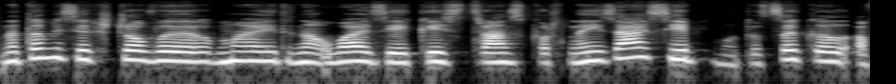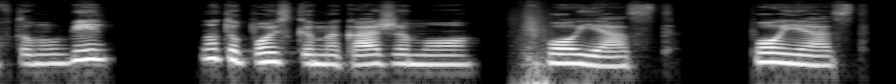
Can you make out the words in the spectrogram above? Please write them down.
Натомість, якщо ви маєте на увазі якийсь транспортний засіб, мотоцикл, автомобіль, ну то польською ми кажемо поїзд. Поїзд.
